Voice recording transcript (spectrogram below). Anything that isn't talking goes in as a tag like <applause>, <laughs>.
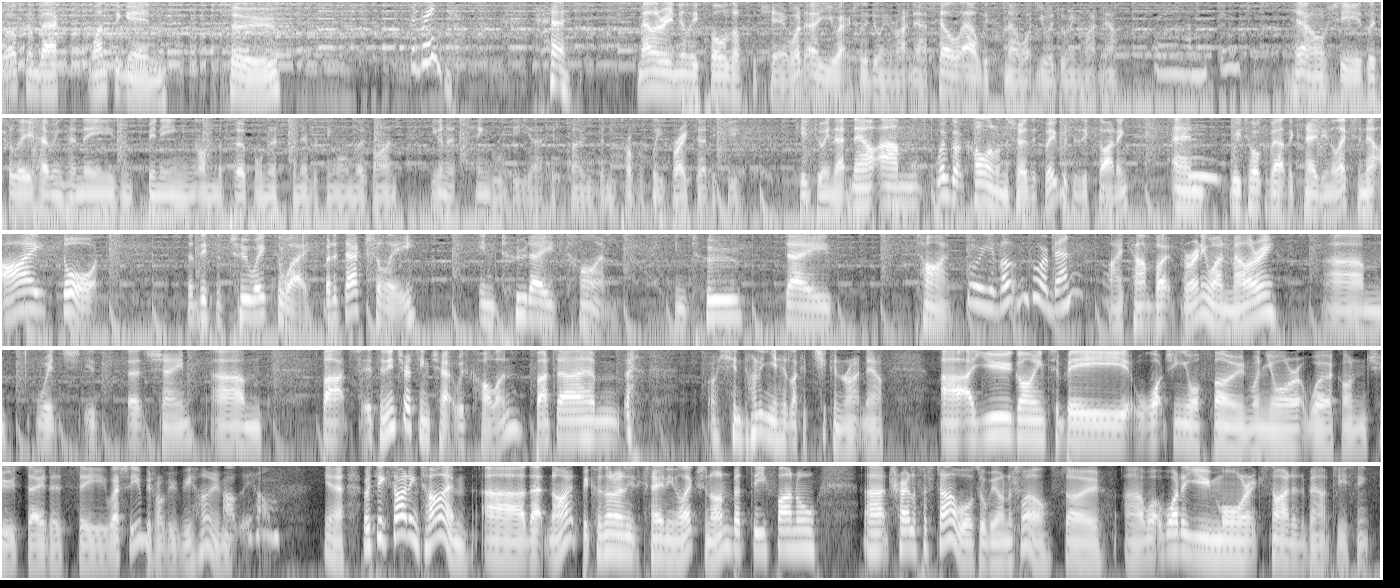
Welcome back once again to The brink. Yes. Mallory nearly falls off the chair. What are you actually doing right now? Tell our listener what you are doing right now. Laying on the spinning chair. Now she is literally having her knees and spinning on the purpleness and everything along those lines. You're going to tangle the uh, headphones and probably break that if you keep doing that. Now, um, we've got Colin on the show this week, which is exciting, and we talk about the Canadian election. Now, I thought that this was two weeks away, but it's actually in two days' time. In two days' time. Who are you voting for, Ben? I can't vote for anyone, Mallory, um, which is a shame. Um, but it's an interesting chat with Colin. But um, <laughs> oh, you're nodding your head like a chicken right now. Uh, are you going to be watching your phone when you're at work on Tuesday to see? Well, actually, you'll be probably be home. I'll be home. Yeah, well, it's an exciting time uh, that night because not only is the Canadian election on, but the final uh, trailer for Star Wars will be on as well. So, uh, what what are you more excited about? Do you think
